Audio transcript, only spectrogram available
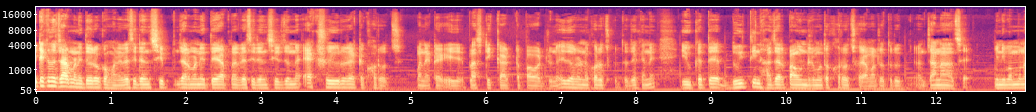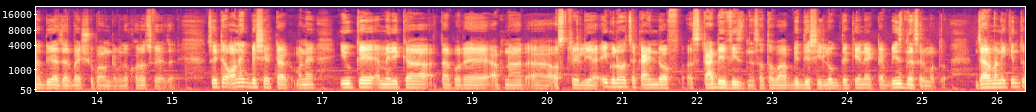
এটা কিন্তু জার্মানিতে এরকম হয় রেসিডেন্সিপ জার্মানিতে আপনার রেসিডেন্সির জন্য একশো ইউরোর একটা খরচ মানে একটা এই প্লাস্টিক কার্ডটা পাওয়ার জন্য এই ধরনের খরচ করতে যেখানে ইউকেতে দুই তিন হাজার পাউন্ডের মতো খরচ হয়, আমার যতটুকু জানা আছে। মিনিমাম মনে হয় দুই হাজার বাইশশো পাউন্ডের মতো খরচ হয়ে যায়। সো এটা অনেক বেশি একটা মানে ইউকে আমেরিকা তারপরে আপনার অস্ট্রেলিয়া এগুলো হচ্ছে কাইন্ড অফ স্টাডি বিজনেস অথবা বিদেশি লোকদেরকে এনে একটা বিজনেসের মতো। জার্মানি কিন্তু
